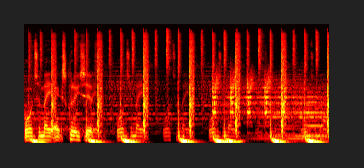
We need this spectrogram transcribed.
Automate exclusive. Automate, automate, automate. automate.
